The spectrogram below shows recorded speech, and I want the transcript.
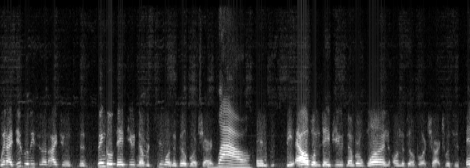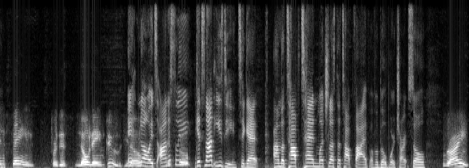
When I did release it on iTunes, the single debuted number two on the Billboard chart, Wow. and the album debuted number one on the Billboard charts, which is insane for this no-name dude. You It- know? no, it's honestly, it's not easy to get on the top 10, much less the top five of a Billboard chart. So Right,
